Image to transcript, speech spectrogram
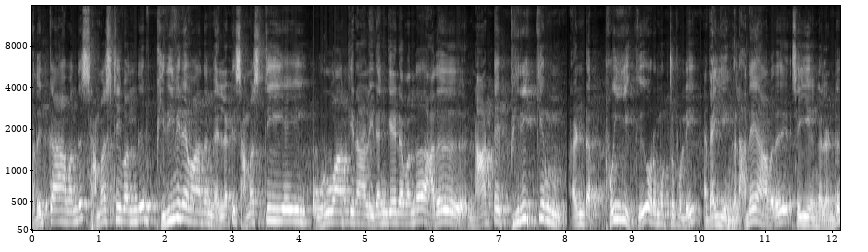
அதுக்காக வந்து சமஷ்டி வந்து பிரிவினைவாதம் இல்லாட்டி சமஷ்டியை உருவாக்கினால் இலங்கையில் வந்து அது நாட்டை பிரிக்கும் என்ற பொய்க்கு ஒரு முற்றுப்புள்ளி. வையுங்கள். அதையாவது செய்யுங்கள் என்று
